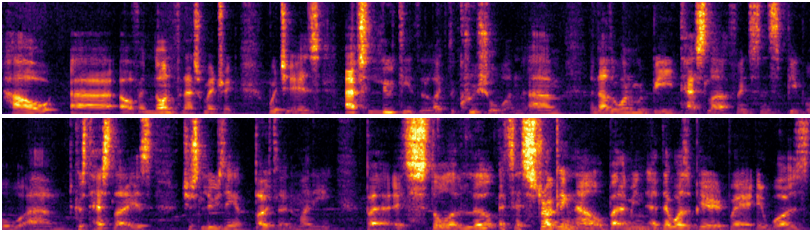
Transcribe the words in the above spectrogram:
how uh, of a non-financial metric, which is absolutely the like the crucial one. Um, another one would be Tesla, for instance. People um, because Tesla is just losing a boatload of money, but it's still a little. It's, it's struggling now, but I mean there was a period where it was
